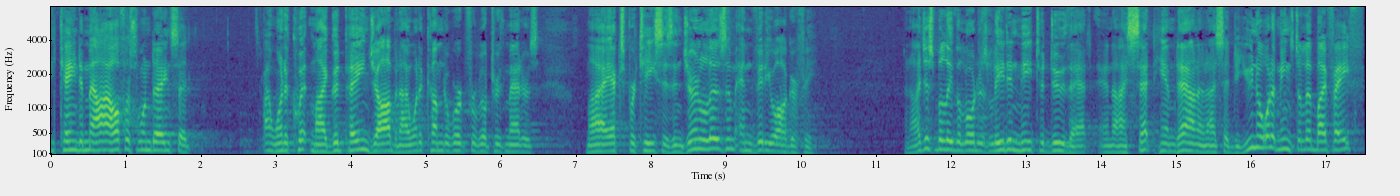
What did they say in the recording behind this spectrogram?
He came to my office one day and said, I want to quit my good paying job and I want to come to work for Real Truth Matters. My expertise is in journalism and videography. And I just believe the Lord is leading me to do that. And I set him down and I said, Do you know what it means to live by faith?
